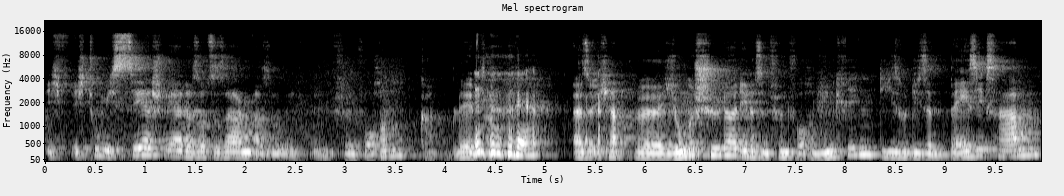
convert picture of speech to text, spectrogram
ich, ich tue mich sehr schwer, da sozusagen, also in, in fünf Wochen, kein Problem. Ne? ja. Also ich habe äh, junge Schüler, die das in fünf Wochen hinkriegen, die so diese Basics haben,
